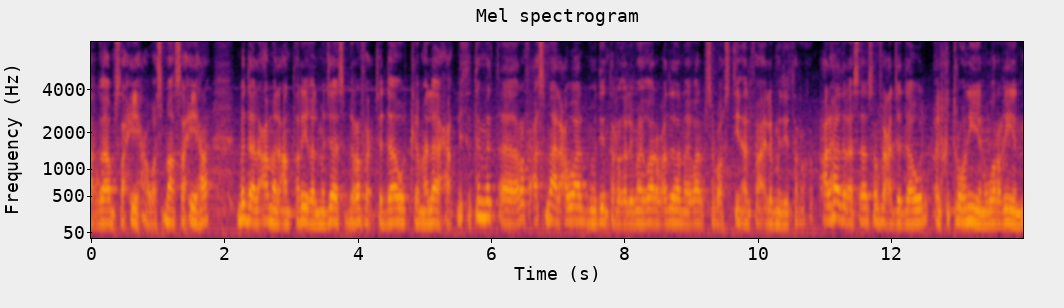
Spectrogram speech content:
أرقام صحيحة واسماء صحيحة بدأ العمل عن طريق المجالس برفع جداول كملاحق لتتمه آه، رفع أسماء العوائل بمدينة الرغم اللي ما يقارب عددها ما يقارب 67 ألف عائلة بمدينة الرغم على هذا الأساس رفعت جداول الكترونيا وورقيا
